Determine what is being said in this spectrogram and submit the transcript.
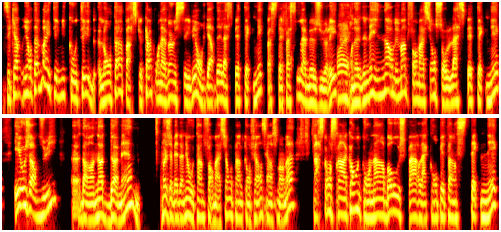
C'est qu'ils ont tellement été mis de côté longtemps parce que quand on avait un CV, on regardait l'aspect technique parce que c'était facile à mesurer. On a donné énormément de formation sur l'aspect technique. Et aujourd'hui, euh, dans notre domaine, moi, j'avais donné autant de formation, autant de confiance qu'en ce moment, parce qu'on se rend compte qu'on embauche par la compétence technique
